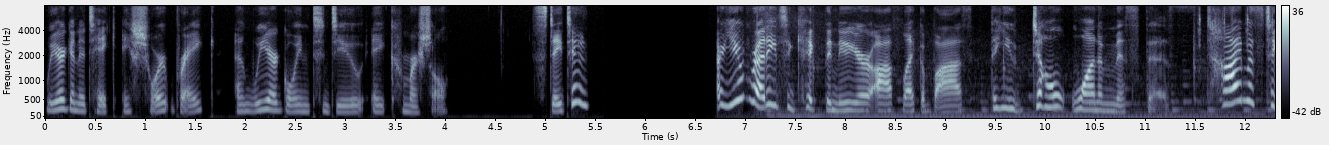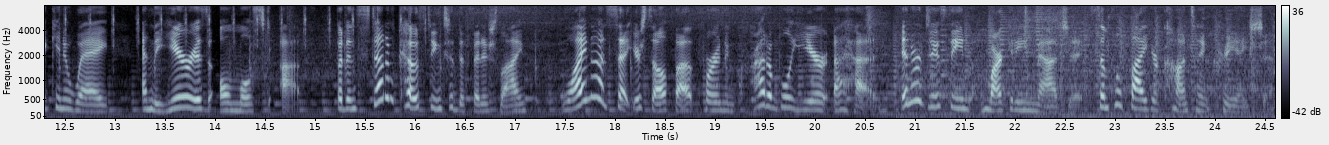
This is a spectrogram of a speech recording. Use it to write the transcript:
We are going to take a short break and we are going to do a commercial. Stay tuned. Are you ready to kick the new year off like a boss? Then you don't want to miss this. Time is ticking away and the year is almost up. But instead of coasting to the finish line, why not set yourself up for an incredible year ahead? Introducing Marketing Magic Simplify Your Content Creation.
